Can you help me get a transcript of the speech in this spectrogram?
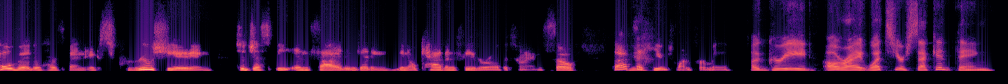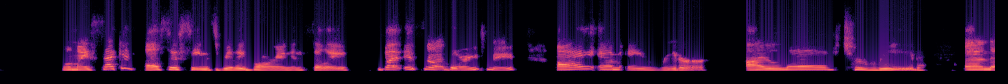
COVID, it has been excruciating to just be inside and getting, you know, cabin fever all the time. So that's yeah. a huge one for me. Agreed. All right. What's your second thing? Well, my second also seems really boring and silly, but it's not boring to me. I am a reader. I love to read. And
